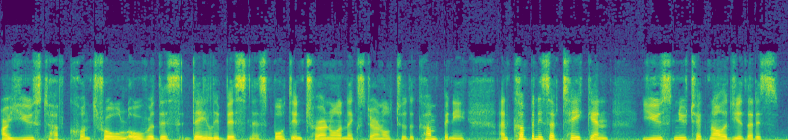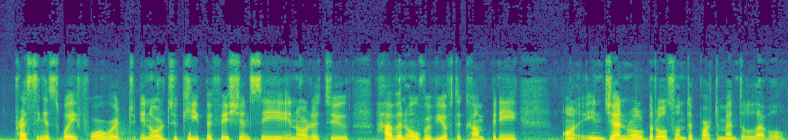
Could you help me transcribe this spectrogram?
are used to have control over this daily business, both internal and external to the company. And companies have taken, use new technology that is pressing its way forward in order to keep efficiency, in order to have an overview of the company on, in general, but also on departmental level.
